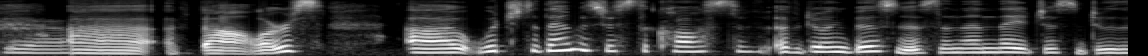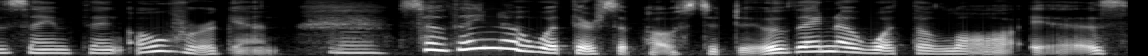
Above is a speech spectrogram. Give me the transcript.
yeah. uh, of dollars uh, which to them is just the cost of, of, doing business, and then they just do the same thing over again. Mm. So they know what they're supposed to do, they know what the law is.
